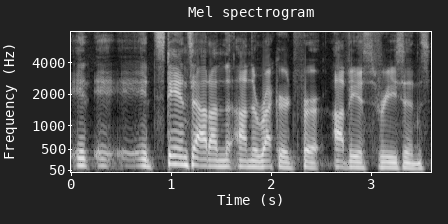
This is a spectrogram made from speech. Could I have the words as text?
it, it, it stands out on the on the record for obvious reasons,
